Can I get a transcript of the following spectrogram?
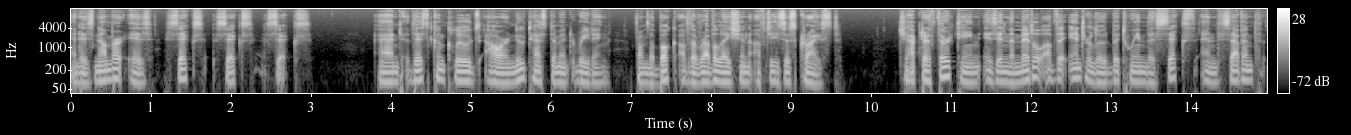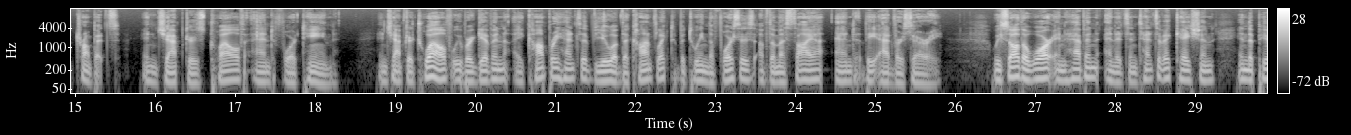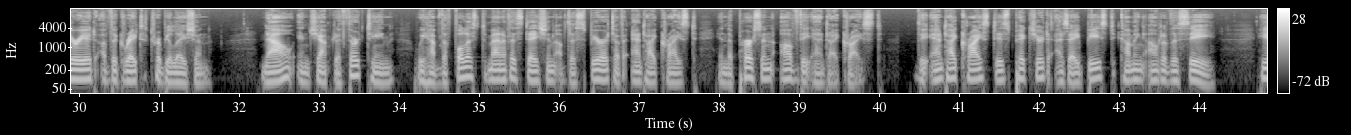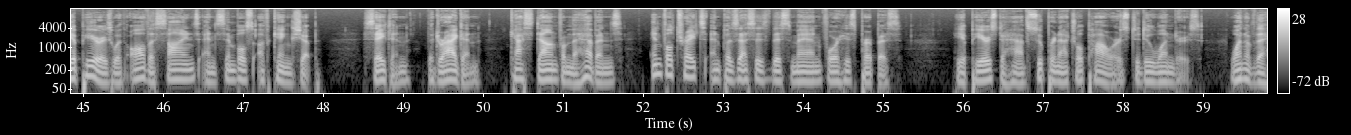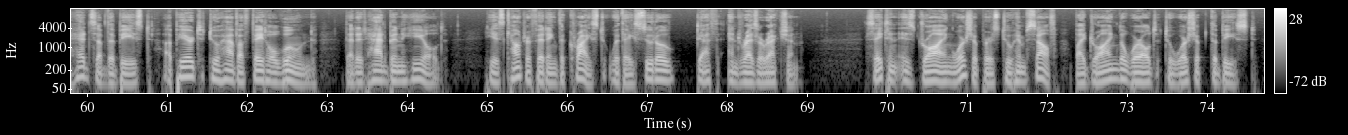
and his number is 666. And this concludes our New Testament reading from the book of the Revelation of Jesus Christ. Chapter 13 is in the middle of the interlude between the sixth and seventh trumpets in chapters 12 and 14. In chapter 12, we were given a comprehensive view of the conflict between the forces of the Messiah and the adversary. We saw the war in heaven and its intensification in the period of the Great Tribulation. Now, in chapter 13, we have the fullest manifestation of the spirit of Antichrist in the person of the Antichrist. The Antichrist is pictured as a beast coming out of the sea. He appears with all the signs and symbols of kingship. Satan, the dragon, cast down from the heavens, infiltrates and possesses this man for his purpose. He appears to have supernatural powers to do wonders. One of the heads of the beast appeared to have a fatal wound, that it had been healed. He is counterfeiting the Christ with a pseudo death and resurrection. Satan is drawing worshippers to himself by drawing the world to worship the beast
